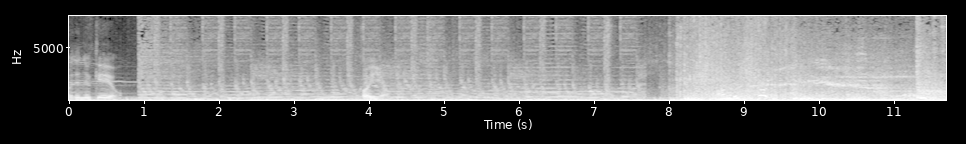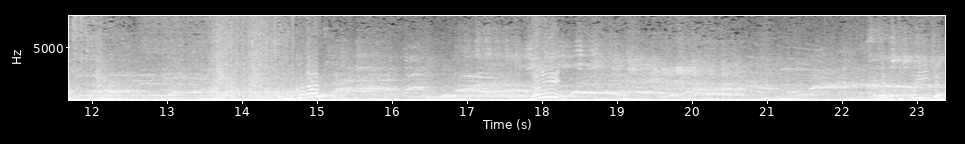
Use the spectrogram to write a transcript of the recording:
これで抜けよう。来いよ。ここだ。何？でもここいいんじゃな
